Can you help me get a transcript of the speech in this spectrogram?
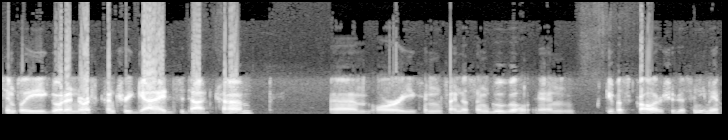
Simply go to northcountryguides.com, um, or you can find us on Google and give us a call or shoot us an email.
